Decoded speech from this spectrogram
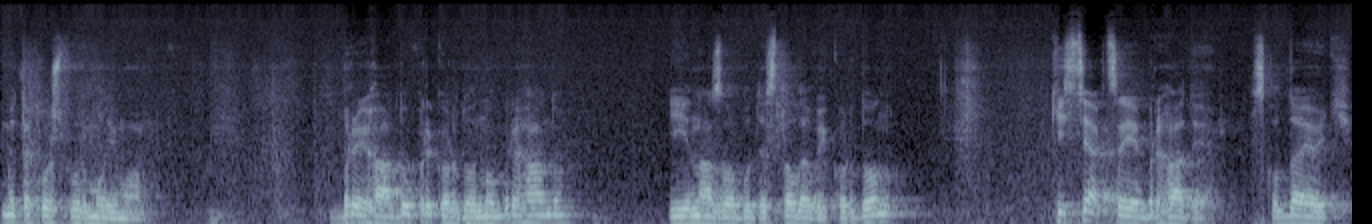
Ми також формуємо бригаду, прикордонну бригаду. Її назва буде Сталевий кордон. Кістяк цієї бригади складають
